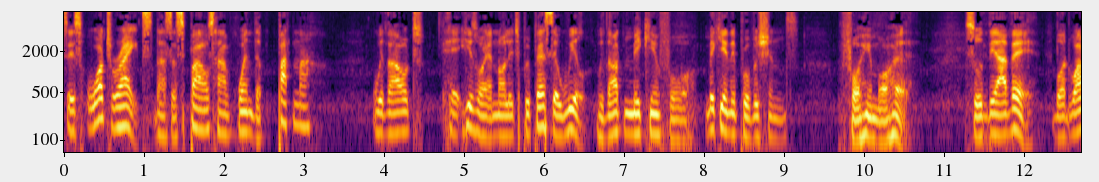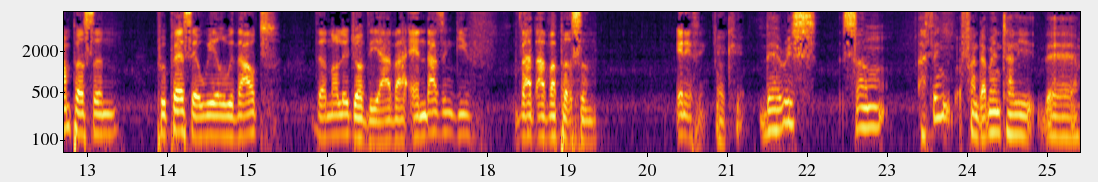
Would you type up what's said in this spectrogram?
Says, what rights does a spouse have when the partner, without his or her knowledge, prepares a will without making for making any provisions for him or her? So they are there, but one person prepares a will without the knowledge of the other and doesn't give that other person anything. Okay. There is some, I think fundamentally the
